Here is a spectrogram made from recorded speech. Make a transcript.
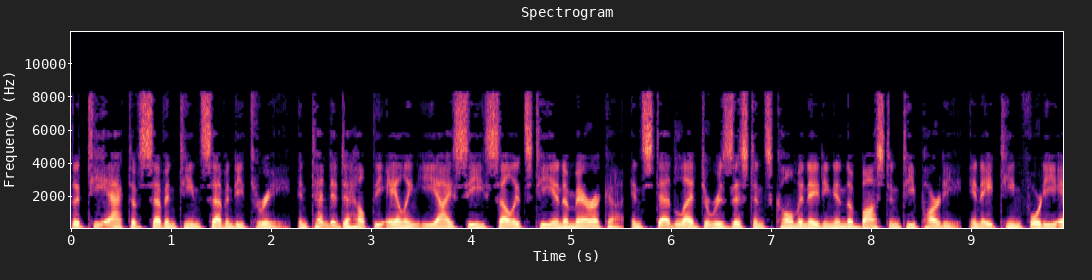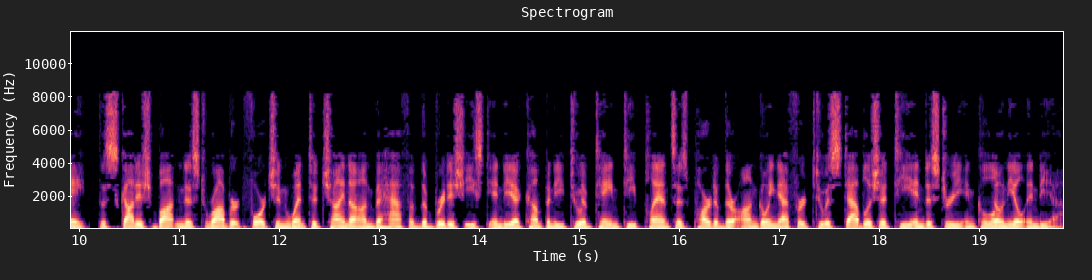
The Tea Act of 1773, intended to help the ailing EIC sell its tea in America, instead led to resistance culminating in the Boston Tea Party. In 1848, the Scottish botanist Robert Fortune went to China on behalf of the British East India Company to obtain tea plants as part of their ongoing effort to establish a tea industry in colonial India.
